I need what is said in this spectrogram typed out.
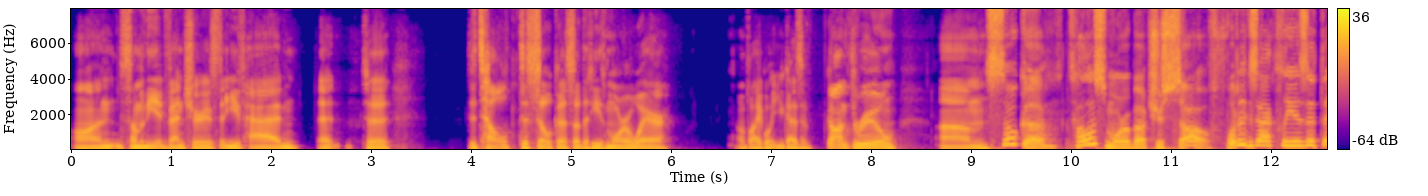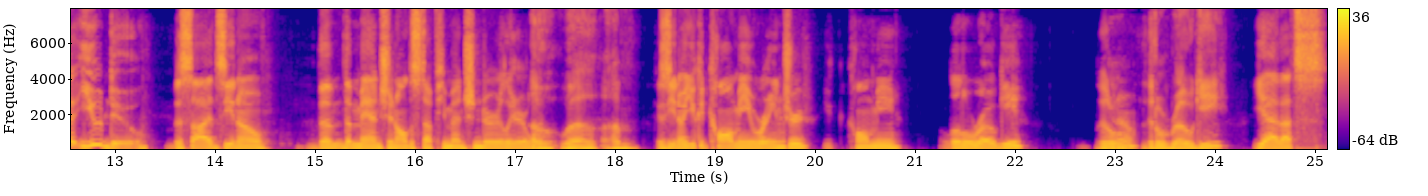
on some of the adventures that you've had that to to tell to Silka so that he's more aware of like what you guys have gone through. Um, Silka, tell us more about yourself. What exactly is it that you do besides, you know, the the mansion, all the stuff you mentioned earlier? Because Oh well, um, because you know, you could call me Ranger. You could call me a little roguey. little You know? little roguey. Yeah, that's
